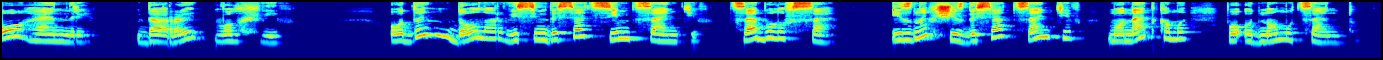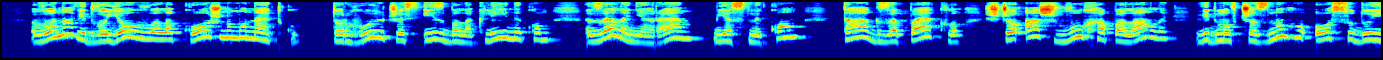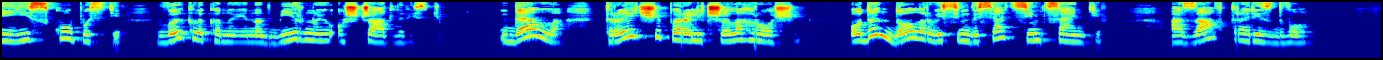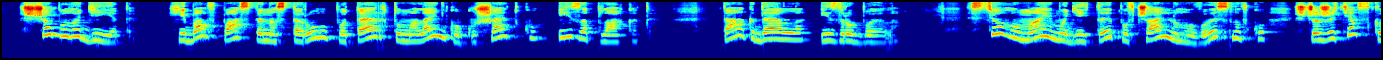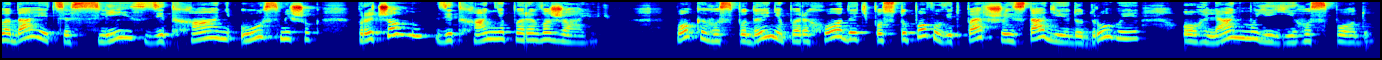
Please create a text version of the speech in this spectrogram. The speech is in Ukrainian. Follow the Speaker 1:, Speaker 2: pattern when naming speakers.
Speaker 1: О Генрі, дари волхвів. Один долар 87 центів. Це було все. Із них 60 центів монетками по одному центу. Вона відвоювала кожну монетку, торгуючись із балаклійником, зеленярем, м'ясником так запекло, що аж вуха палали від мовчазного осуду її скупості, викликаної надмірною ощадливістю. Делла тричі перелічила гроші один долар 87 центів, а завтра Різдво. Що було діяти? Хіба впасти на стару потерту маленьку кушетку і заплакати? Так Делла і зробила. З цього маємо дійти повчального висновку, що життя складається з сліз, зітхань, усмішок, причому зітхання переважають. Поки господиня переходить поступово від першої стадії до другої, огляньмо її господу.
